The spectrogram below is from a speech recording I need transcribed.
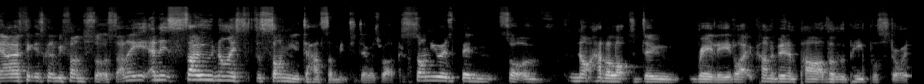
I think it's going to be fun to sort of, and, and it's so nice for Sonia to have something to do as well because Sonia has been sort of not had a lot to do really, like kind of been a part of other people's stories,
